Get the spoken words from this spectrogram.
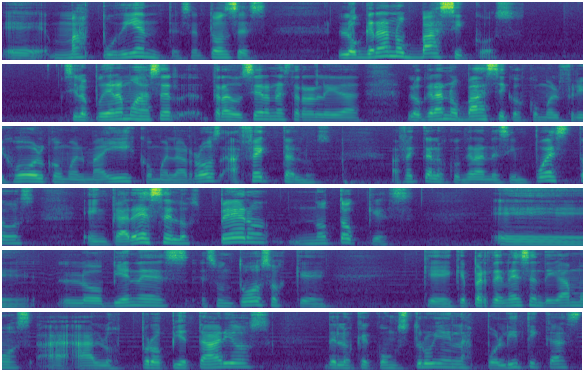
eh, más pudientes. Entonces, los granos básicos, si lo pudiéramos hacer, traducir a nuestra realidad, los granos básicos como el frijol, como el maíz, como el arroz, afectalos. Afectalos con grandes impuestos, encarécelos, pero no toques eh, los bienes suntuosos que, que, pertenecen, digamos, a, los propietarios de los que construyen las políticas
